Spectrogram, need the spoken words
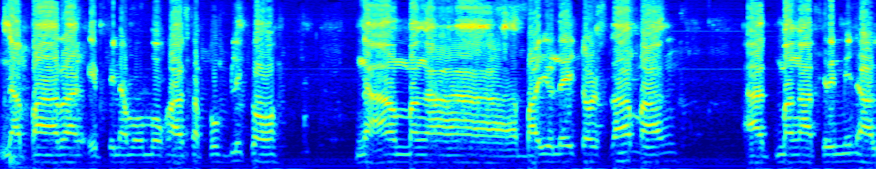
Na parang ipinamumukha sa publiko na ang mga violators lamang at mga kriminal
